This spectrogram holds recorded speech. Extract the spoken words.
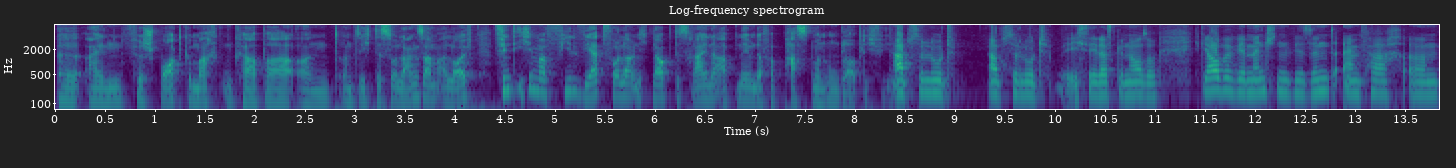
äh, einen für Sport gemachten Körper und, und sich das so langsam erläuft, finde ich immer viel wertvoller und ich glaube, das reine Abnehmen, da verpasst man unglaublich viel. Absolut. Absolut, ich sehe das genauso. Ich glaube, wir Menschen, wir sind einfach, ähm,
